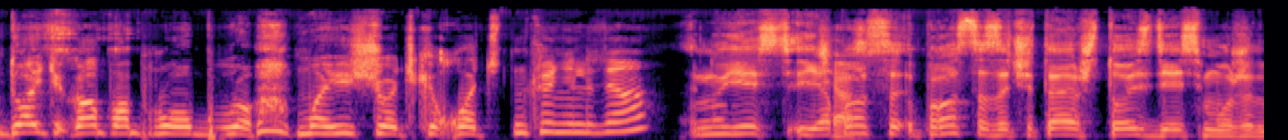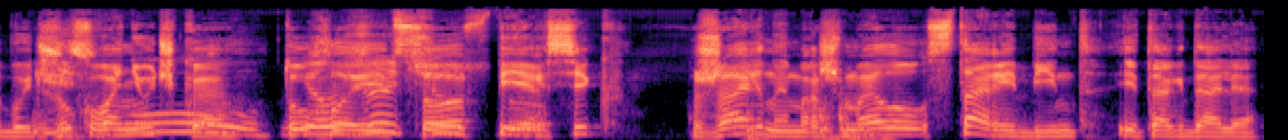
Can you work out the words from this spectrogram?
дайте-ка попробую, мои щечки хочет. Ну что, нельзя? Ну, есть... Я просто, просто зачитаю, что здесь может быть. Жук-вонючка, тухлое яйцо, персик, жареный маршмеллоу, старый бинт и так далее.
